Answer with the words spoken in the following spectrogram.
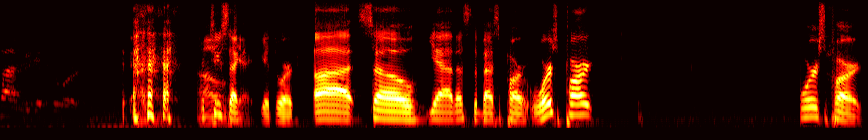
time to get to for two Okay. seconds to get to work. Uh, so yeah, that's the best part. Worst part. Worst part.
